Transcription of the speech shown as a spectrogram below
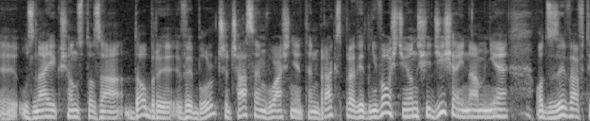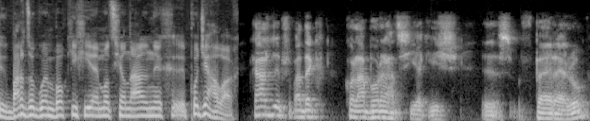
e, uznaje ksiądz to za dobry wybór? Czy czasem właśnie ten brak sprawiedliwości, on się dzisiaj na mnie odzywa w tych bardzo głębokich i emocjonalnych e, podziałach? Każdy przypadek kolaboracji jakiejś z- w PRL-u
